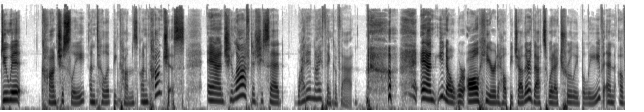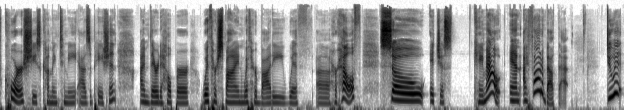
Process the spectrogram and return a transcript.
do it consciously until it becomes unconscious. And she laughed and she said why didn't I think of that? and, you know, we're all here to help each other. That's what I truly believe. And of course, she's coming to me as a patient. I'm there to help her with her spine, with her body, with uh, her health. So it just came out. And I thought about that. Do it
